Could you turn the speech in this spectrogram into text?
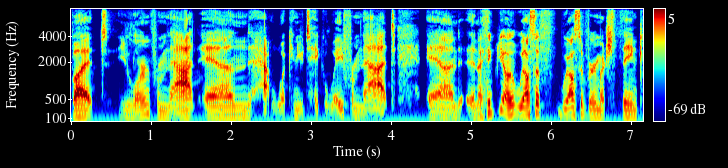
but you learn from that and how, what can you take away from that and and i think you know we also we also very much think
